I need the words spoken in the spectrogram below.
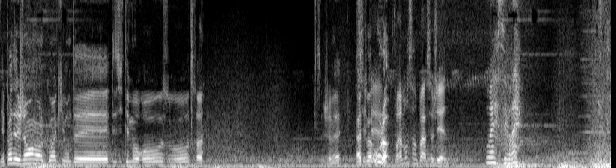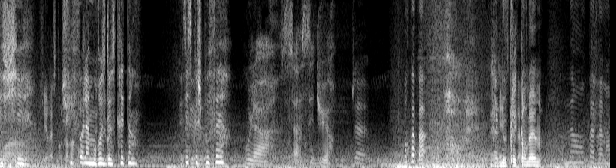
Y a pas des gens dans le coin qui ont des, des idées moroses ou autres On sait jamais. À toi. C'était Oula Vraiment sympa ce GN. Ouais, c'est vrai. Fais chier. Je suis folle amoureuse de ce crétin. Qu'est-ce que je peux faire? Oula, ça c'est dur. Je... Pourquoi pas Mais elle me plaît quand même. Non, pas vraiment.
